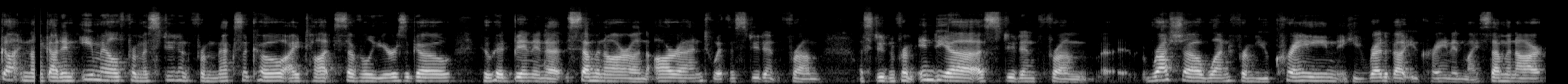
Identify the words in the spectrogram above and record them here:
gotten I got an email from a student from Mexico I taught several years ago who had been in a seminar on Arendt with a student from a student from India, a student from uh, Russia, one from Ukraine. He read about Ukraine in my seminar,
